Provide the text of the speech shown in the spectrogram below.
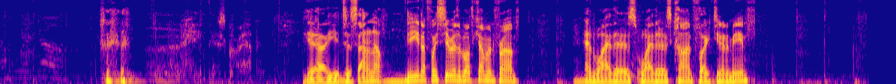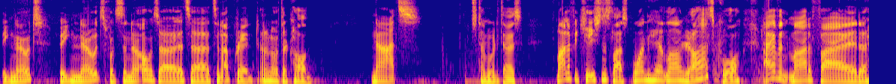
Tell me where to go. I hate this crap. Yeah, you just I don't know. You can definitely see where they're both coming from, and why there's why there's conflict. You know what I mean? Big note. Big notes. What's the note? Oh, it's a it's a it's an upgrade. I don't know what they're called. Knots. Just tell me what it does. Modifications last one hit longer. Oh, that's cool. I haven't modified any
